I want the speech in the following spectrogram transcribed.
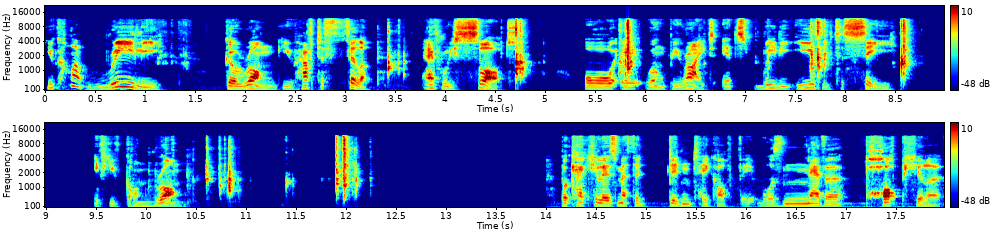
You can't really go wrong. You have to fill up every slot or it won't be right. It's really easy to see if you've gone wrong. But Kekulé's method didn't take off. It was never popular.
